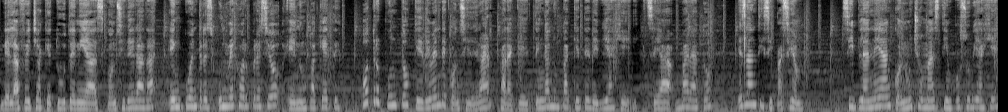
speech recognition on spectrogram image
de la fecha que tú tenías considerada encuentres un mejor precio en un paquete. Otro punto que deben de considerar para que tengan un paquete de viaje y sea barato es la anticipación. Si planean con mucho más tiempo su viaje,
